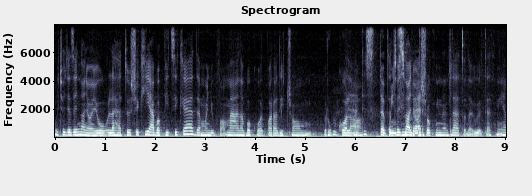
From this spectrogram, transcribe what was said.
Úgyhogy ez egy nagyon jó lehetőség. Hiába picike, de mondjuk van málna, bokor, paradicsom, rukkola. Hát ez több, Tehát, mint hogy szuper. nagyon sok mindent lehet oda ültetni.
